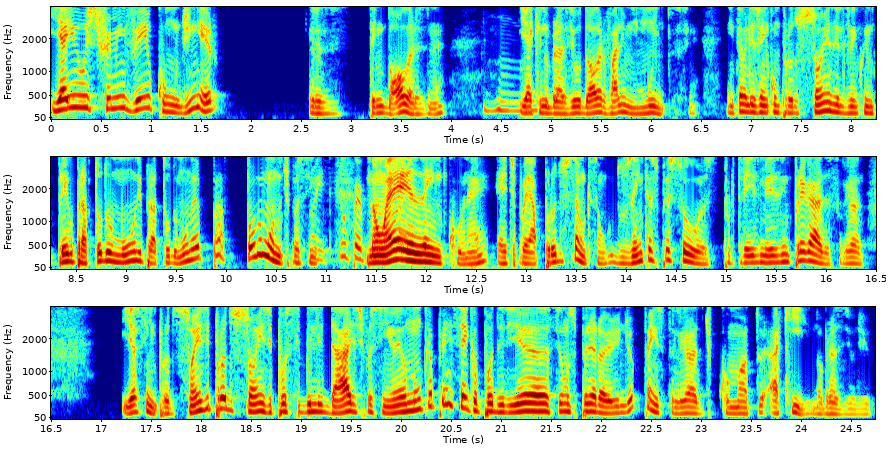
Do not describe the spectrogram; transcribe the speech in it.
E aí o streaming veio com dinheiro. Eles têm dólares, né? Uhum. E aqui no Brasil o dólar vale muito, assim. Então eles vêm com produções, eles vêm com emprego pra todo mundo e pra todo mundo é pra todo mundo, tipo assim. Não é elenco, né? É tipo, é a produção, que são 200 pessoas por três meses empregadas, tá ligado? E assim, produções e produções e possibilidades, tipo assim, eu nunca pensei que eu poderia ser um super-herói. Hoje em dia eu penso, tá ligado? Tipo, como ator, aqui no Brasil, eu digo.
